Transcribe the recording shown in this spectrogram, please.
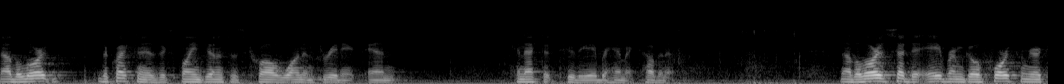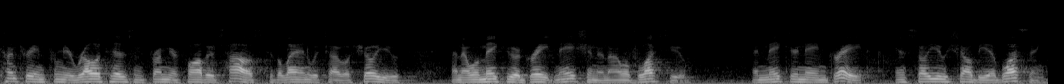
Now, the Lord, the question is explain Genesis 12, 1 and 3 and connect it to the Abrahamic covenant. Now, the Lord said to Abram, Go forth from your country and from your relatives and from your father's house to the land which I will show you, and I will make you a great nation, and I will bless you, and make your name great, and so you shall be a blessing.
